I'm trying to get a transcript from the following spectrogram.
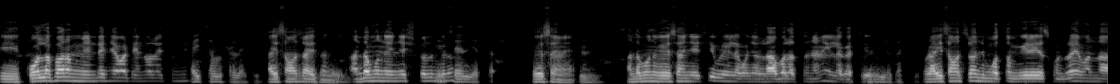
ఈ కోళ్ళ ఫారం మెయింటైన్ చేయబట్టి ఎన్ని రోజులు అవుతుంది? ఐదు సంవత్సరాలు అవుతుంది. ఐదు సంవత్సరాలు అవుతుంది. అంతకుముందు ఏం చేసేటోళ్ళు మీరు? వ్యవసాయం చేస్తా. వ్యవసాయమే. అంతకుముందు వ్యవసాయం చేసి ఇప్పుడు ఇలా కొంచెం లాభాలు వస్తున్నాయని ఇలా వచ్చి ఇప్పుడు ఐదు సంవత్సరాల నుంచి మొత్తం మీరే చేసుకుంటారా? ఏమన్నా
